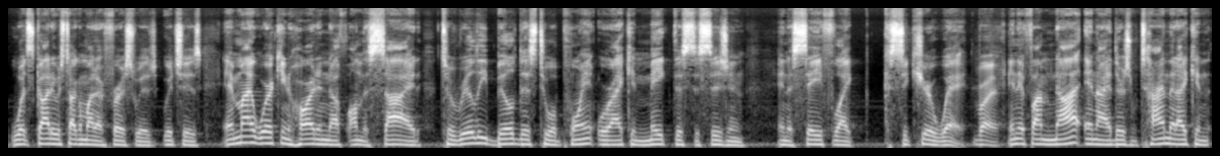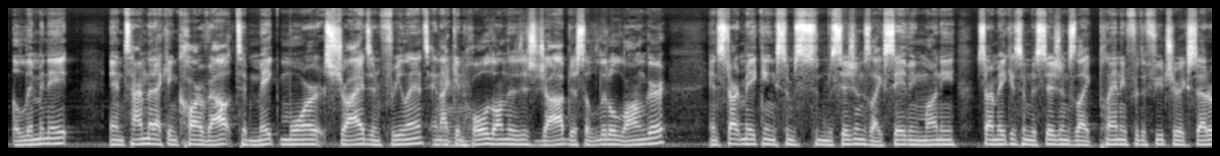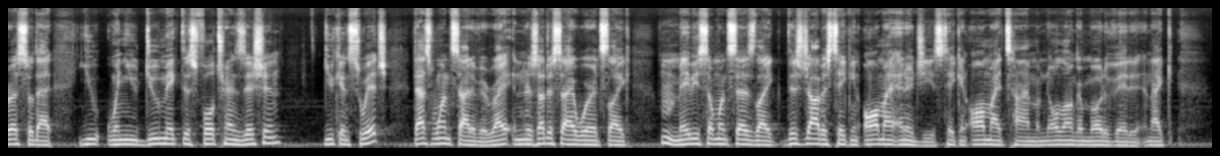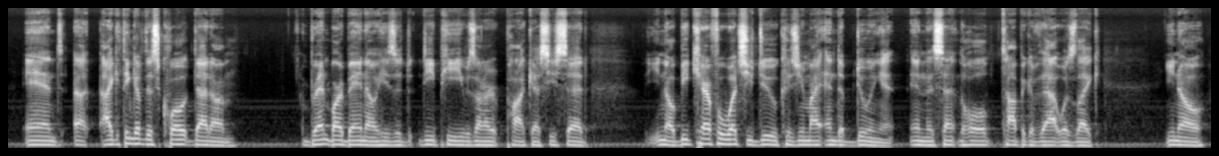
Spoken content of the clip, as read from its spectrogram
what Scotty was talking about at first which which is am I working hard enough on the side to really build this to a point where I can make this decision in a safe like secure way? Right. and if I'm not, and I there's time that I can eliminate and time that I can carve out to make more strides in freelance, and I can mm-hmm. hold on to this job just a little longer and start making some some decisions like saving money, start making some decisions like planning for the future, etc. So that you when you do make this full transition. You can switch. That's one side of it, right? And there's other side where it's like, hmm, maybe someone says like, this job is taking all my energy, it's taking all my time. I'm no longer motivated, and I, and uh, I think of this quote that um, Brent Barbano, he's a DP, he was on our podcast. He said, you know, be careful what you do because you might end up doing it. And the the whole topic of that was like, you know,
